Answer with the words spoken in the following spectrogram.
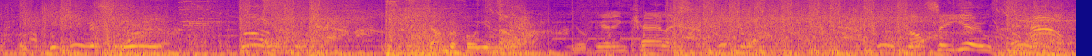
く It'll be done before you know it. You're getting careless. I'll see you. Help!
